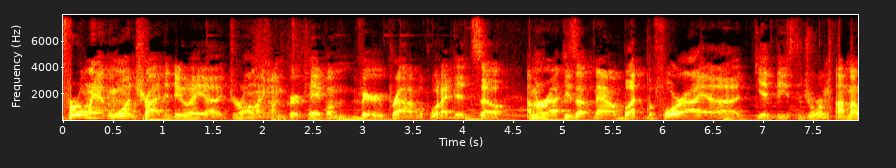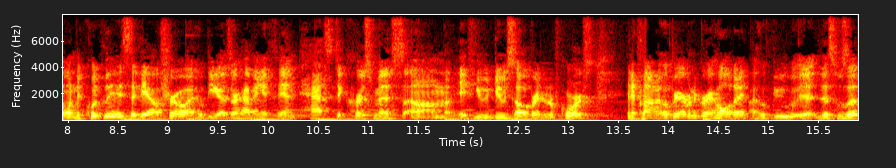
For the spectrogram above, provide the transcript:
for only having one try to do a uh, drawing on grip tape, I'm very proud with what I did. So I'm gonna wrap these up now, but before I uh, give these to Jordan, um, I wanted to quickly say the outro. I hope you guys are having a fantastic Christmas, um, if you do celebrate it, of course. And if not, I hope you're having a great holiday. I hope you, uh, this was a,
